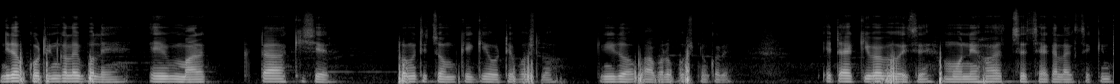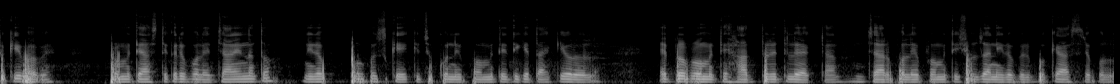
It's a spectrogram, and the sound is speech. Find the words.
নীরব কঠিন গলায় বলে, এই মার্কটা কিসের? প্রমিতি চমকে গিয়ে উঠে বসল। নীরব আবারও প্রশ্ন করে, এটা কীভাবে হয়েছে? মনে হচ্ছে ছ্যাঁকা লাগছে, কিন্তু কীভাবে? প্রমিতি আস্তে করে বলে, জানি না তো। নীরব প্রকোষকে কিছুক্ষণ প্রমিতির দিকে তাকিয়েও রইল। এরপর প্রমিতি হাত ধরে দিল একটা যার ফলে প্রমিতি সোজা নীরবের বুকে আশ্রে পড়ল।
